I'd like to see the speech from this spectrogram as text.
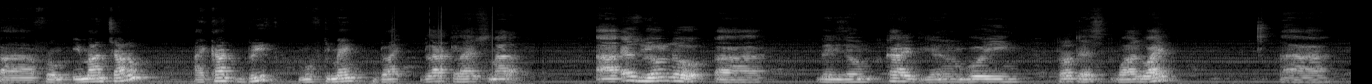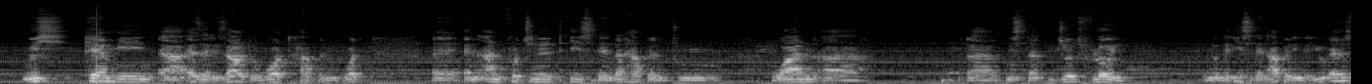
uh, from Eman channel. I can't breathe, Mufti Menk, Black, Black Lives Matter. Uh, as we all know, uh, there is a currently an ongoing protest worldwide, uh, which came in uh, as a result of what happened, what an unfortunate incident that happened to one uh, uh, Mr. George Floyd. You know, the incident happened in the U.S.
